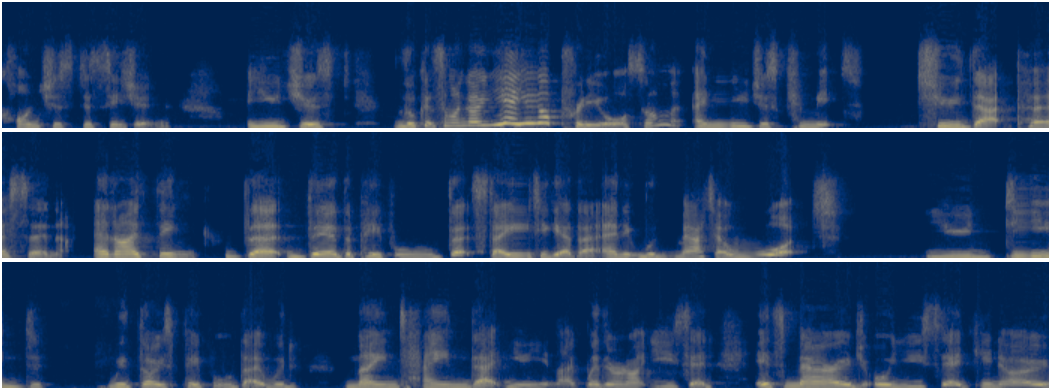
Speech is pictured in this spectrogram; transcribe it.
conscious decision. You just look at someone and go yeah you're pretty awesome and you just commit to that person. And i think that they're the people that stay together and it wouldn't matter what you did with those people they would maintain that union. Like whether or not you said it's marriage or you said you know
